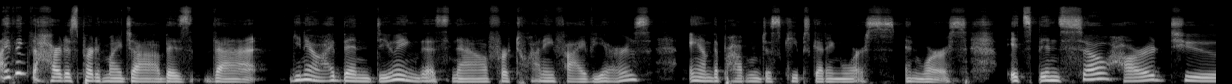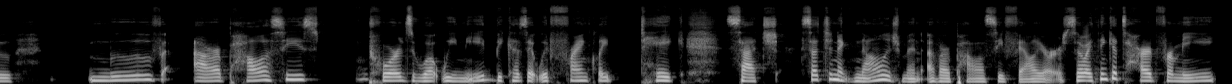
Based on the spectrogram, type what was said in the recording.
I think the hardest part of my job is that, you know, I've been doing this now for 25 years and the problem just keeps getting worse and worse. It's been so hard to move our policies towards what we need because it would frankly take such such an acknowledgement of our policy failure. So I think it's hard for me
